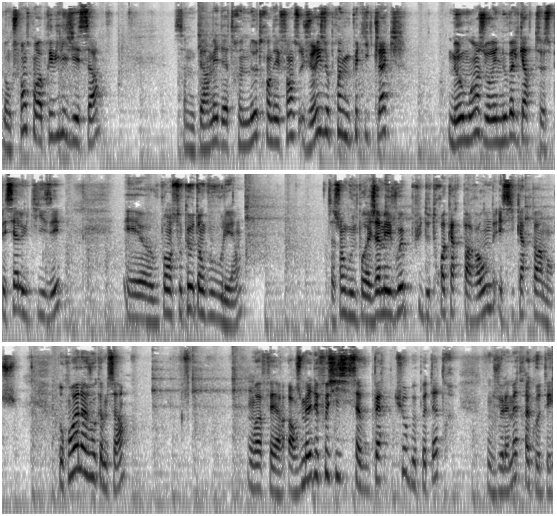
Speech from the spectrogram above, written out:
Donc je pense qu'on va privilégier ça. Ça me permet d'être neutre en défense. Je risque de prendre une petite claque, mais au moins j'aurai une nouvelle carte spéciale à utiliser. Et euh, vous pouvez en stocker autant que vous voulez. Hein. Sachant que vous ne pourrez jamais jouer plus de 3 cartes par round et 6 cartes par manche. Donc on va la jouer comme ça. On va faire... Alors je mets la défausse ici, ça vous perturbe peut-être. Donc je vais la mettre à côté.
